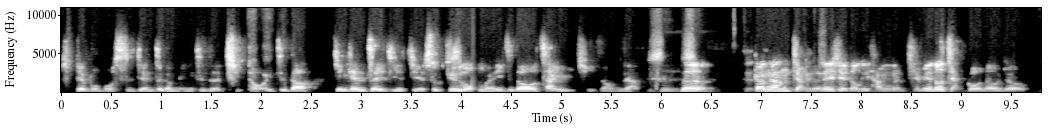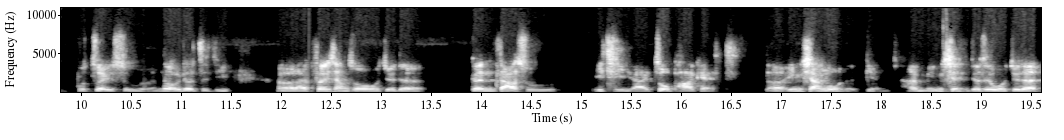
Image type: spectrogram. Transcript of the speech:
谢伯伯时间这个名字的起头，一直到今天这一集的结束，其实我们一直都参与其中。这样，是那刚刚讲的那些东西，他们前面都讲过，那我就不赘述了。那我就自己呃来分享说，我觉得跟大叔一起来做 podcast，呃，影响我的点很明显，就是我觉得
